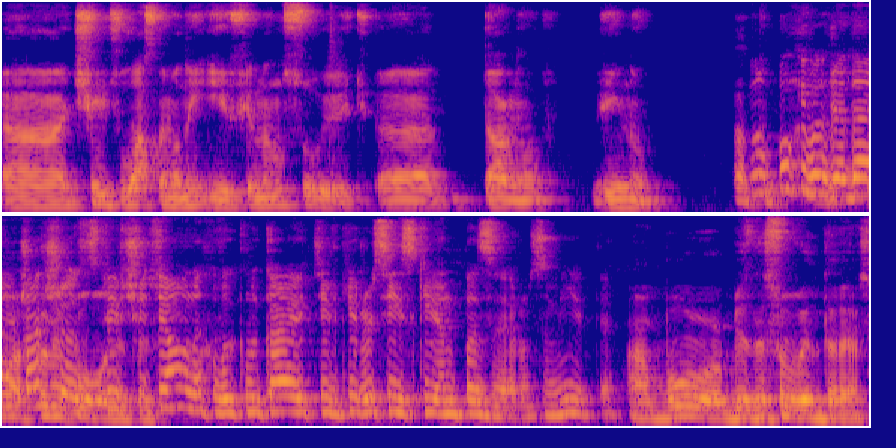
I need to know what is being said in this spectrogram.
е, чим власне вони і фінансують е, дану війну. Ну поки виглядає так, що співчуття у них викликають тільки російські НПЗ, розумієте? або бізнесовий інтерес.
